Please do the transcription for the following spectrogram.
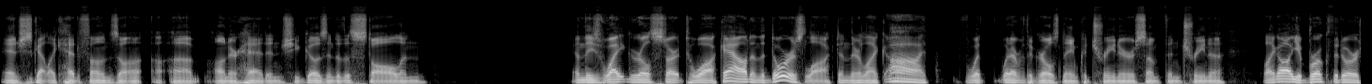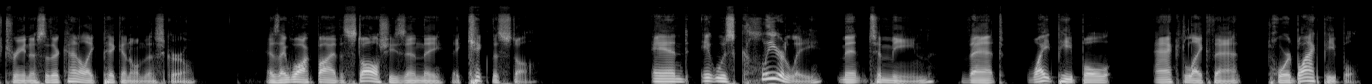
and she's got like headphones on uh, on her head, and she goes into the stall, and and these white girls start to walk out, and the door is locked, and they're like, "Ah, oh, what whatever the girl's name, Katrina or something, Trina." Like, "Oh, you broke the door, Trina." So they're kind of like picking on this girl. As they walk by the stall she's in, they they kick the stall, and it was clearly meant to mean that white people act like that toward black people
